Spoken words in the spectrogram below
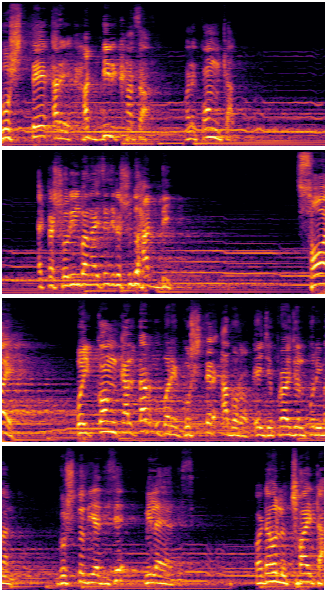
গোস্তের আরে হাড্ডির খাঁচা মানে কঙ্কাল। একটা শরীর বানাইছে যেটা শুধু হাড্ডি। ছয়, ওই কঙ্কালটার উপরে গোস্তের আবরণ, এই যে প্রয়োজন পরিমাণ গোস্ত দিয়া দিছে, মিলাইয়া দিছে। কয়টা হলো? ছয়টা।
